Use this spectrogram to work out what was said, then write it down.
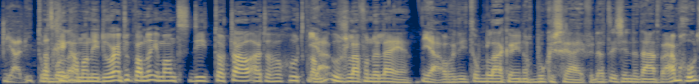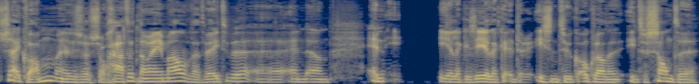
ja, die Dat ging allemaal niet door. En toen kwam er iemand die totaal uit de hoed kwam. Ja. Ursula von der Leyen. Ja, over die tombola kun je nog boeken schrijven. Dat is inderdaad waar. Maar goed, zij kwam. Eh, Zo, gaat het nou eenmaal. Dat weten we. Eh, en, dan, en eerlijk is eerlijk. Er is natuurlijk ook wel een interessante...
